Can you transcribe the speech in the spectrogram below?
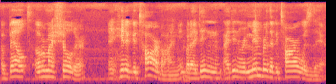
a belt over my shoulder and it hit a guitar behind me, but I didn't I didn't remember the guitar was there.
